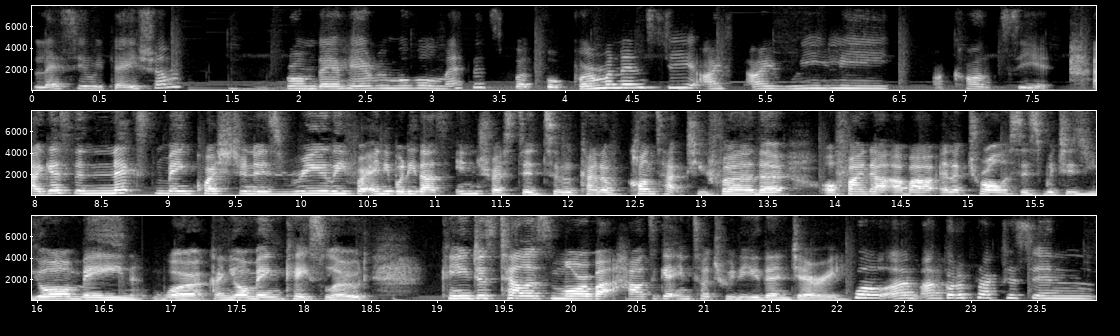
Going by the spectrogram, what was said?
less irritation mm-hmm. from their hair removal methods, but for permanency, I, I really I can't see it. I guess the next main question is really for anybody that's interested to kind of contact you further or find out about electrolysis, which is your main work and your main caseload. Can you just tell us more about how to get in touch with you then, Jerry? Well, um, I've got a practice in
